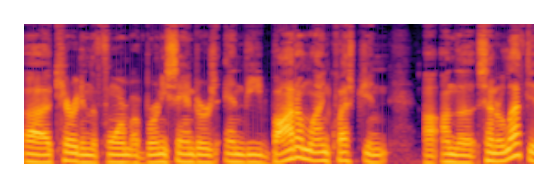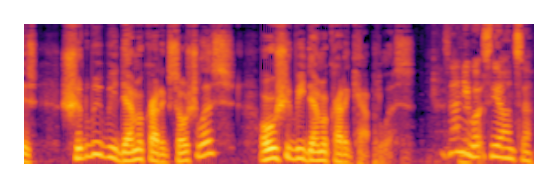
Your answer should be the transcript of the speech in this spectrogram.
uh, carried in the form of Bernie Sanders. And the bottom line question uh, on the center left is should we be democratic socialists or should we be democratic capitalists? Zanny, what's the answer?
